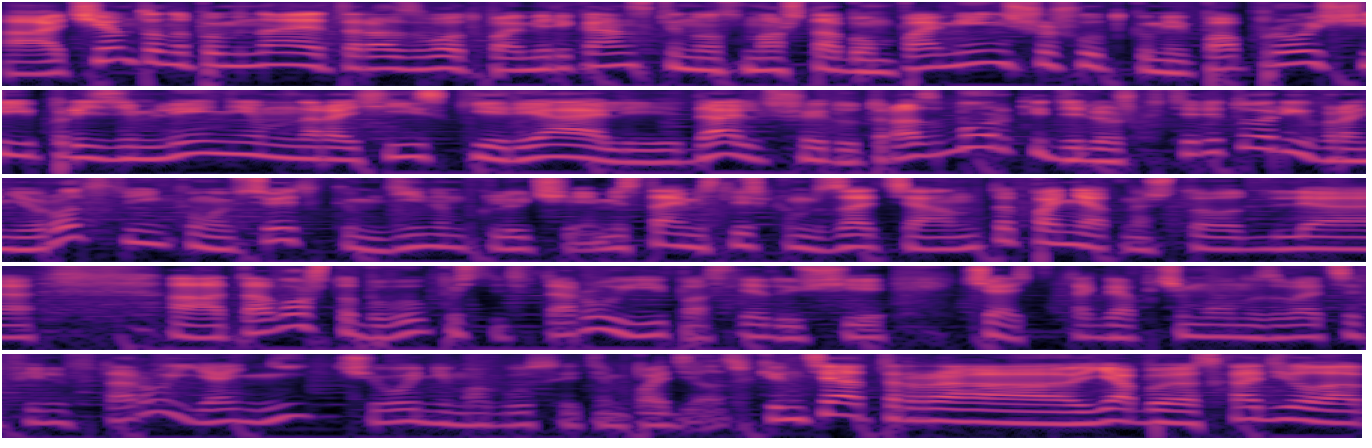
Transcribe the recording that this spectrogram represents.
А чем-то напоминает развод по-американски, но с масштабом поменьше, шутками попроще и приземлением на российские реалии. Дальше идут разборки, дележка территорий, вранье родственникам, и все это в комедийном ключе. Местами слишком затянуто. Понятно, что для а, того, чтобы выпустить вторую и последующие части. Тогда почему он называется фильм второй, я ничего не могу с этим поделать. В кинотеатр а, я бы сходила,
